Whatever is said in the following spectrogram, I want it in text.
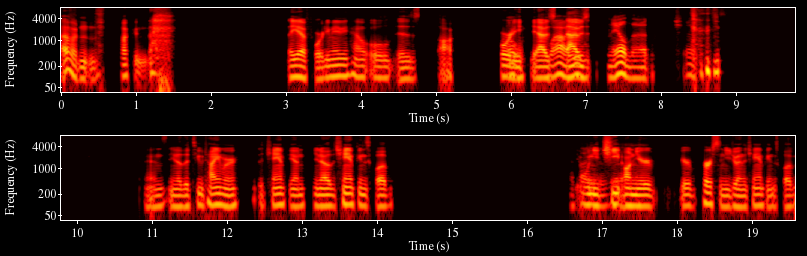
I wouldn't fucking. yeah, forty maybe. How old is Doc? Forty. Oh, yeah, I was. wow, I you was. nailed that. Shit. and you know the two timer, the champion. You know the Champions Club. When you cheat uh, on your your person, you join the Champions Club.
